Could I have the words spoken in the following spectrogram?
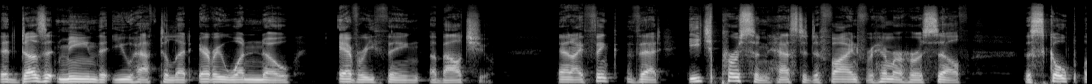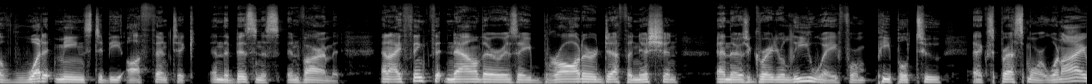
It doesn't mean that you have to let everyone know everything about you. And I think that each person has to define for him or herself the scope of what it means to be authentic in the business environment. And I think that now there is a broader definition and there's greater leeway for people to express more. When I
